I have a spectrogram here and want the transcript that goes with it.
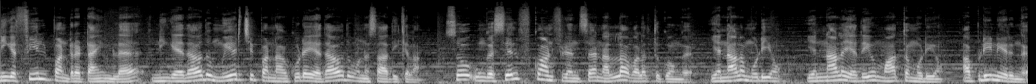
நீங்கள் ஃபீல் பண்ணுற டைமில் நீங்கள் ஏதாவது முயற்சி பண்ணால் கூட ஏதாவது ஒன்று சாதிக்கலாம். ஸோ உங்கள் செல்ஃப் கான்ஃபிடென்ஸை நல்லா வளர்த்துக்கோங்க. என்னால் முடியும். என்னால் எதையும் மாற்ற முடியும். அப்படின்னு இருங்க.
